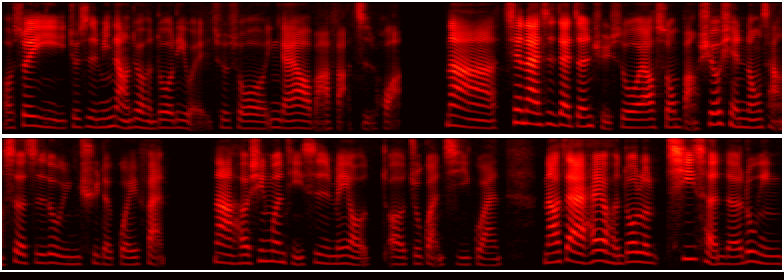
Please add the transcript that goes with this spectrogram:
哦，所以就是民党就有很多立委就是说应该要把它法制化。那现在是在争取说要松绑休闲农场设置露营区的规范。那核心问题是没有呃主管机关。然后再来还有很多的七成的露营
